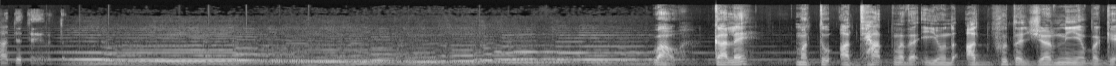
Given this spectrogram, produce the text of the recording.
ಸಾಧ್ಯತೆ ಇರುತ್ತೆ. ವಾವ್. ಕಲೆ ಮತ್ತು ಅಧ್ಯಾತ್ಮದ ಈ ಒಂದು ಅದ್ಭುತ ಜರ್ನಿಯ ಬಗ್ಗೆ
